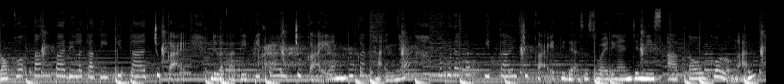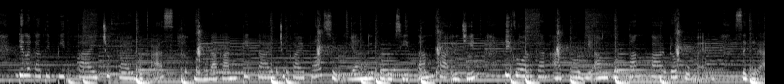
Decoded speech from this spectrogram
rokok tanpa dilekati pita cukai, dilekati pita cukai yang bukan hanya menggunakan pitai cukai tidak sesuai dengan jenis atau golongan, dilekati pitai cukai bekas, menggunakan pitai cukai palsu yang diproduksi tanpa izin, dikeluarkan atau diangkut tanpa dokumen. Segera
